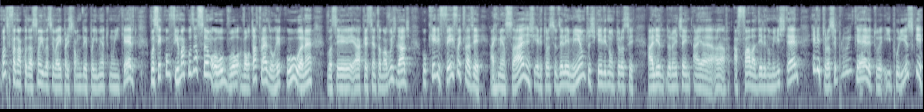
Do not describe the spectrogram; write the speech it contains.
quando você faz uma acusação e você vai prestar um depoimento num inquérito, você confirma a acusação, ou volta atrás, ou recua, né? Você acrescenta novos dados. O que ele fez foi trazer as mensagens, ele trouxe os elementos que ele não trouxe ali durante a, a, a fala dele no ministério, ele trouxe para o inquérito. E por isso que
